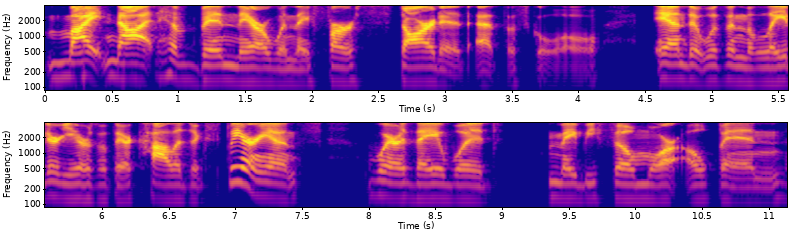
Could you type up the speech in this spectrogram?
might not have been there when they first started at the school. And it was in the later years of their college experience where they would maybe feel more open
